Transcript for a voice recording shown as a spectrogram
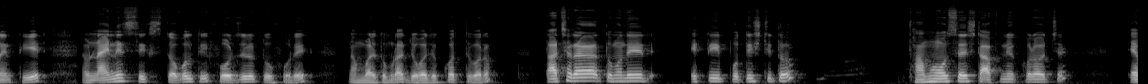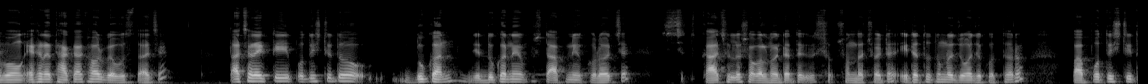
nine three eight এবং nine eight six double three four zero two four eight নাম্বারে তোমরা যোগাযোগ করতে পারো। তাছাড়া তোমাদের একটি প্রতিষ্ঠিত ফার্ম হাউসে স্টাফ নিয়োগ করা হচ্ছে এবং এখানে থাকা খাওয়ার ব্যবস্থা আছে। তাছাড়া একটি প্রতিষ্ঠিত দোকান, যে দোকানে স্টাফ নিয়োগ করা হচ্ছে কাজ হলো সকাল নয়টা থেকে সন্ধ্যা ছয়টা, এটা তো তোমরা যোগাযোগ করতে পারো বা প্রতিষ্ঠিত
